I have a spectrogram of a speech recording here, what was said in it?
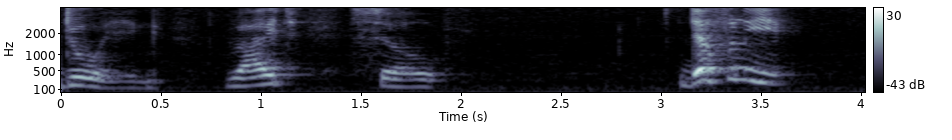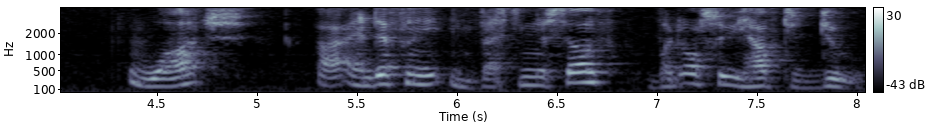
doing, right? So definitely watch uh, and definitely invest in yourself, but also you have to do.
